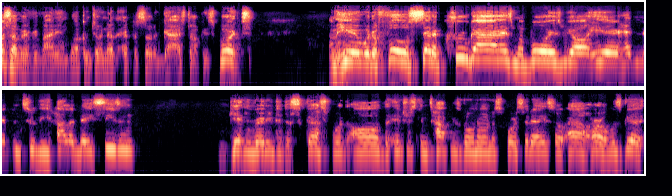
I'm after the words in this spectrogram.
What's up, everybody, and welcome to another episode of Guys Talking Sports. I'm here with a full set of crew guys, my boys. We all here heading up into the holiday season, getting ready to discuss what all the interesting topics going on in sports today. So, Al, Earl, what's good?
